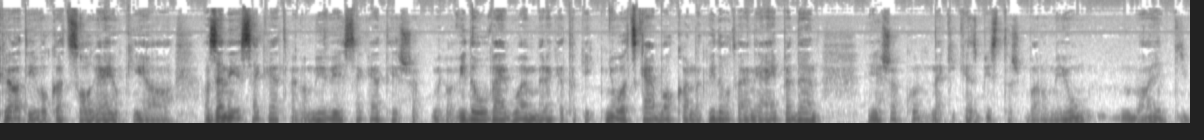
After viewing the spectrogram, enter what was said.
kreatívokat szolgáljuk ki, a, a zenészeket, meg a művészeket, és a, meg a videóvágó embereket, akik 8K-ba akarnak videót vágni iPad-en, és akkor nekik ez biztos barom jó. Egy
